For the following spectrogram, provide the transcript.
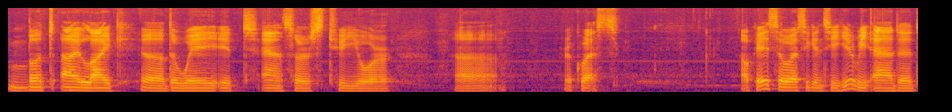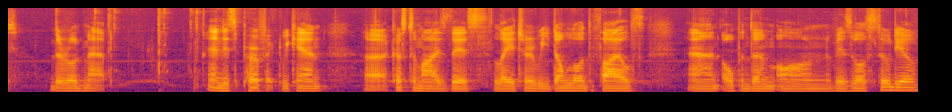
But I like uh, the way it answers to your uh, requests. Okay, so as you can see here, we added the roadmap and it's perfect. We can uh, customize this later. We download the files and open them on Visual Studio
